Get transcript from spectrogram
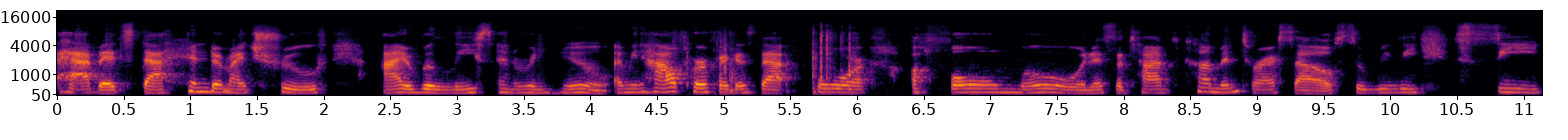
habits that hinder my truth, I release and renew. I mean, how perfect is that for a full moon? It's a time to come into ourselves to really see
